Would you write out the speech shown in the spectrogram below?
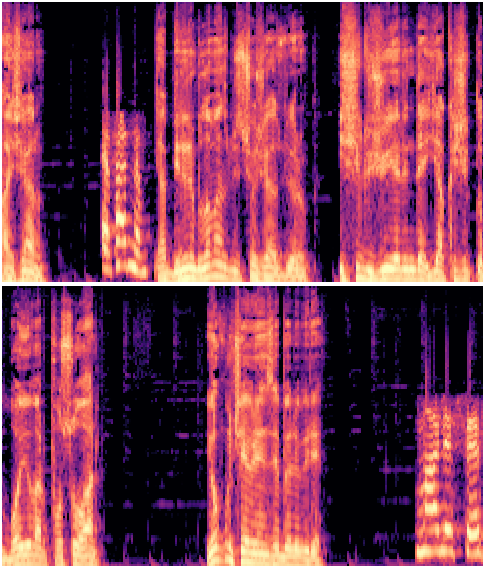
Ayşe Hanım. Efendim Ya birini bulamaz mıyız çocuğa diyorum. İşi gücü yerinde, yakışıklı, boyu var, posu var. Yok mu çevrenizde böyle biri? maalesef.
